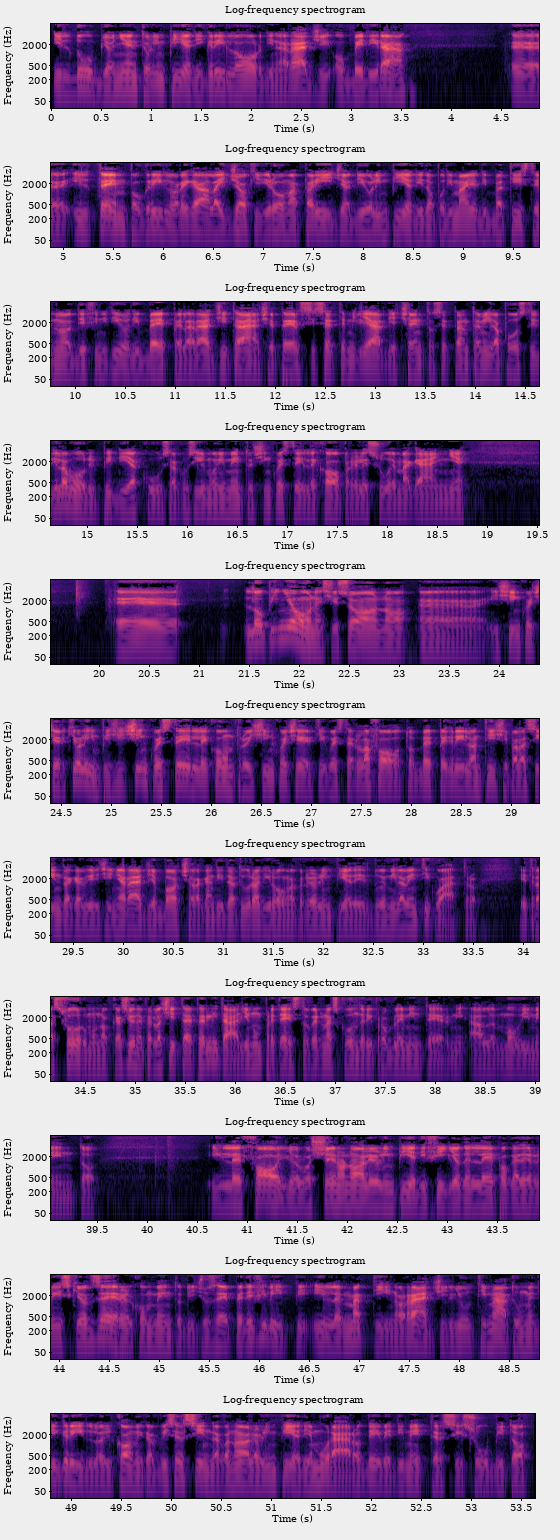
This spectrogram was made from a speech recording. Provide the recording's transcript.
Il dubbio, niente Olimpiadi, Grillo ordina, Raggi obbedirà? Eh, il tempo, Grillo regala i giochi di Roma a Parigi, addio Olimpiadi, dopo Di Maio e Di Battista, il no definitivo di Beppe, la Raggi tace, persi 7 miliardi e 170 mila posti di lavoro, il PD accusa, così il Movimento 5 Stelle copre le sue magagne. Eh, L'opinione ci sono eh, i cinque cerchi olimpici, 5 stelle contro i cinque cerchi, questa è la foto. Beppe Grillo anticipa la sindaca Virginia Raggi e boccia la candidatura di Roma per le Olimpiadi del 2024 e trasforma un'occasione per la città e per l'Italia in un pretesto per nascondere i problemi interni al movimento. Il foglio, lo sceno no alle Olimpiadi, figlio dell'epoca del rischio zero, il commento di Giuseppe De Filippi, il mattino, Raggi, gli ultimatum di Grillo, il comico avvisa il sindaco no alle Olimpiadi e Muraro deve dimettersi subito.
